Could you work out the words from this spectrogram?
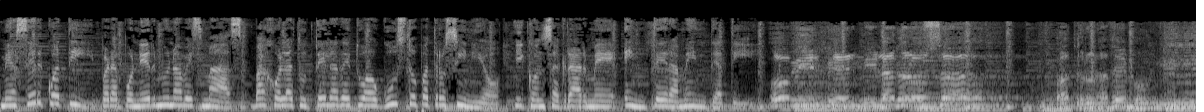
me acerco a ti para ponerme una vez más bajo la tutela de tu augusto patrocinio y consagrarme enteramente a ti. Oh Virgen milagrosa, patrona de Monguí,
